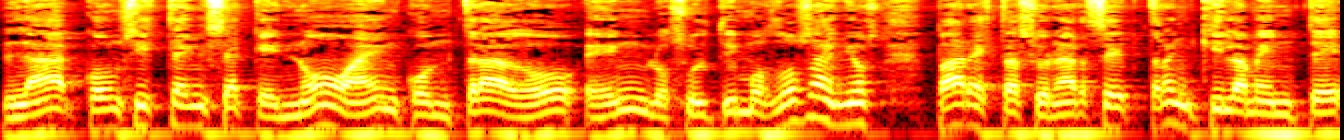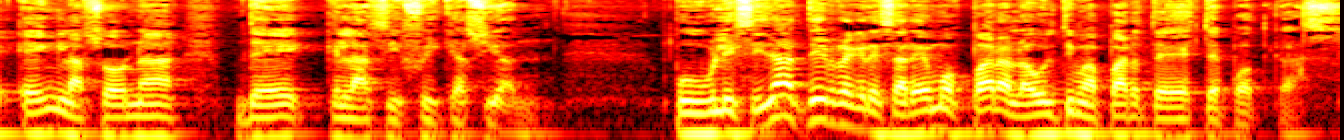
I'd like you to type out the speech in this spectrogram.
la consistencia que no ha encontrado en los últimos dos años para estacionarse tranquilamente en la zona de clasificación. Publicidad y regresaremos para la última parte de este podcast.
